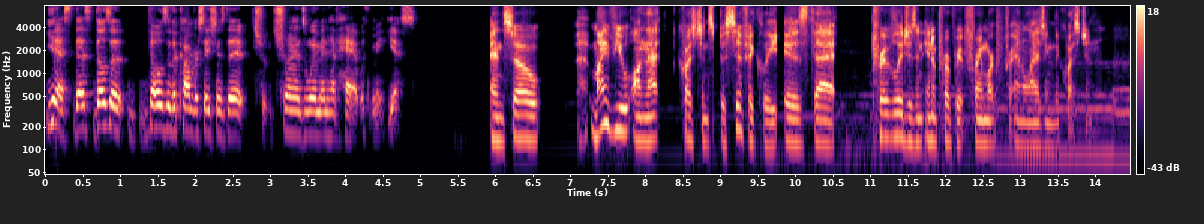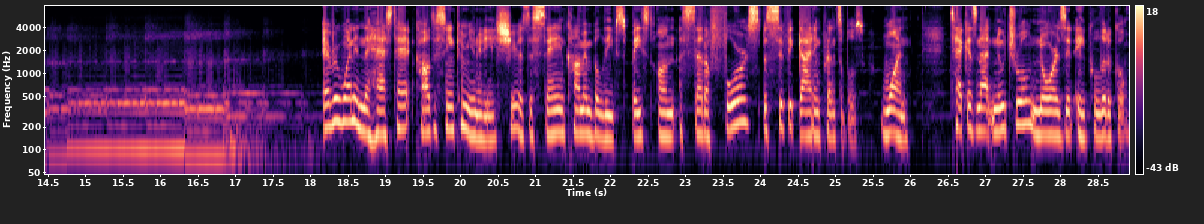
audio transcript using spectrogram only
Yes, that's those are those are the conversations that tr- trans women have had with me. Yes. And so uh, my view on that question specifically is that privilege is an inappropriate framework for analyzing the question. Everyone in the hashtag Cause a Scene community shares the same common beliefs based on a set of four specific guiding principles. One, tech is not neutral, nor is it apolitical.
